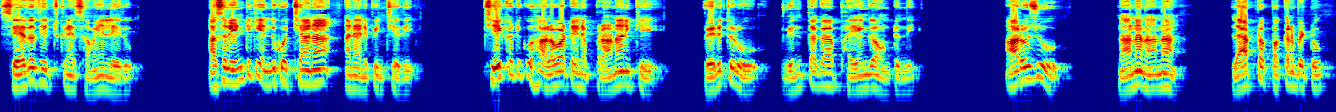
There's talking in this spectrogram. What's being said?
సేద తీర్చుకునే సమయం లేదు. అసలు ఇంటికి ఎందుకొచ్చానా అని అనిపించేది. చీకటి గుహ అలవాటైన ప్రాణానికి వెలుతురు వింతగా భయంగా ఉంటుంది. ఆ రోజు నాన్న నాన్న ల్యాప్టాప్ పక్కన పెట్టు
